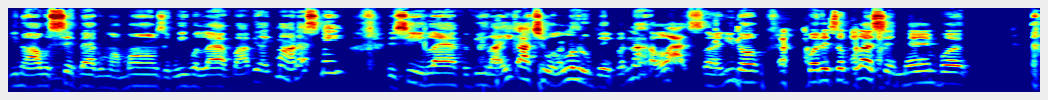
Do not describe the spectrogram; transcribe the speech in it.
you know, I would mm-hmm. sit back with my moms and we would laugh, but I'd be like, Mom, that's me. And she'd laugh and be like, He got you a little bit, but not a lot, son, you know. but it's a blessing, man. But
